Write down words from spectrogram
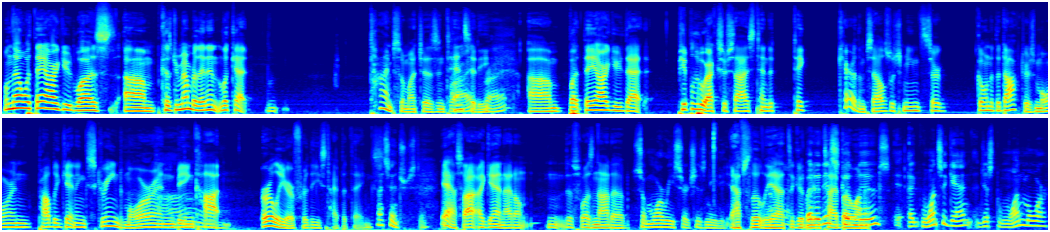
Well, no, what they argued was because remember they didn't look at time so much as intensity. Right. Um, but they argued that people who exercise tend to take care of themselves, which means they're going to the doctors more and probably getting screened more and being caught earlier for these type of things. That's interesting. yeah. So I, again, I don't. This was not a So more research is needed. absolutely. Yeah, it's a good but way it to tie is bow good on it. news. Uh, Once again, just one more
